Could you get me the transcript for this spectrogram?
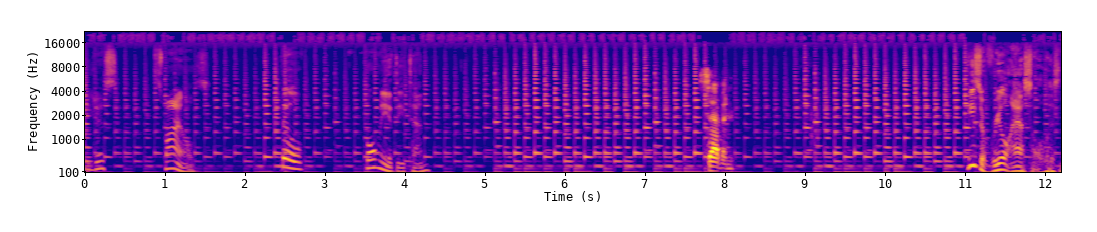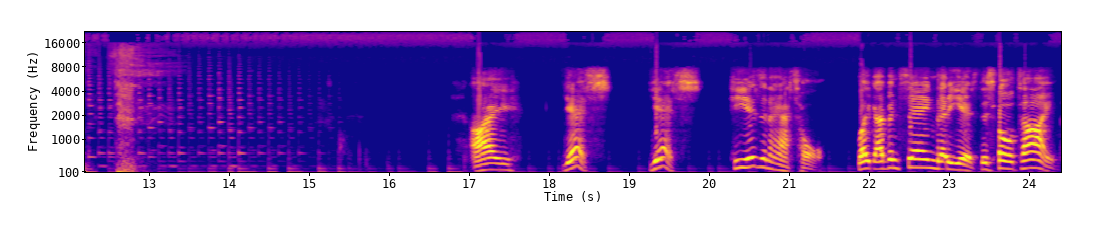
He just smiles. Bill, roll me a d10. Seven. He's a real asshole, isn't he? I. Yes. Yes. He is an asshole. Like I've been saying that he is this whole time.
